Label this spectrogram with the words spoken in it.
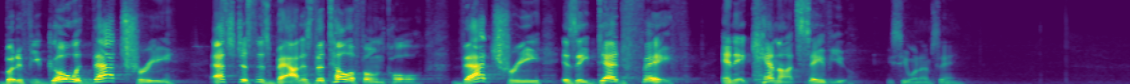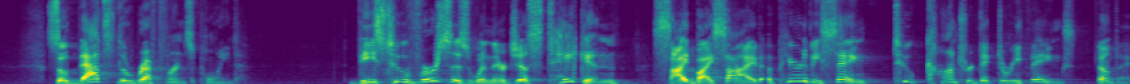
But if you go with that tree, that's just as bad as the telephone pole. That tree is a dead faith and it cannot save you. You see what I'm saying? So that's the reference point. These two verses, when they're just taken side by side, appear to be saying two contradictory things, don't they?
